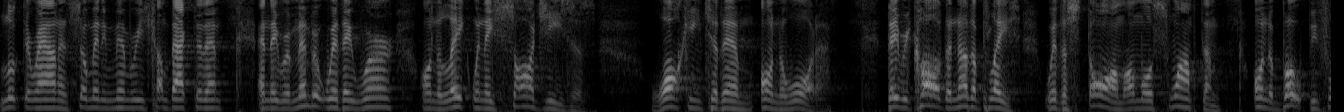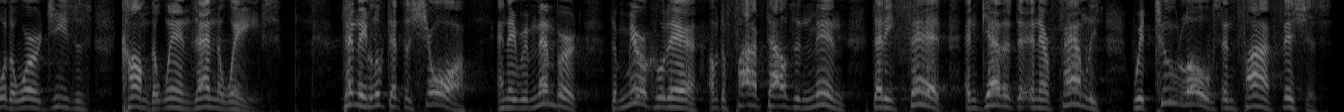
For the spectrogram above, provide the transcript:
looked around, and so many memories come back to them, and they remember where they were on the lake when they saw Jesus walking to them on the water? They recalled another place where the storm almost swamped them on the boat before the word Jesus calmed the winds and the waves. Then they looked at the shore and they remembered the miracle there of the 5,000 men that he fed and gathered in their families with two loaves and five fishes.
